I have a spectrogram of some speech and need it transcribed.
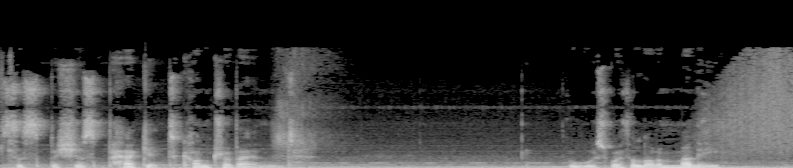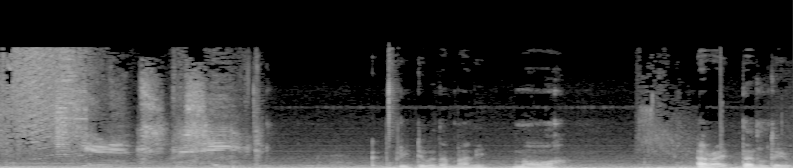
Suspicious packet, contraband. Ooh, it's worth a lot of money. Could probably do with the money more. Alright, that'll do.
